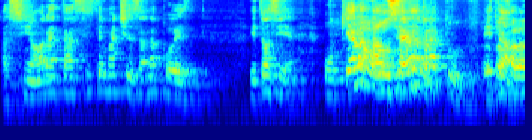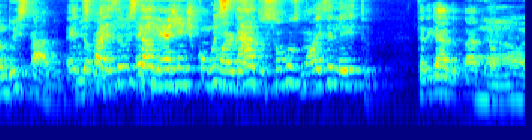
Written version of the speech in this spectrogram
a senhora está sistematizando a coisa. Então assim, o que ela está serve usando... pra tudo. Eu Então, tô falando do Estado. É, o então, Estado mas o é Estado, que nem a gente o concorda. Estado somos nós eleitos, tá ligado? A- Não,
